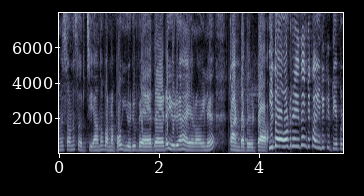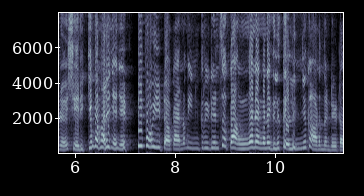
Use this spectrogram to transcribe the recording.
ആമസോൺ സെർച്ച് ചെയ്യാന്ന് പറഞ്ഞപ്പോൾ ഈ ഒരു വേദയുടെ ഈ ഒരു ഹെയർ ഓയിൽ കണ്ടത് കേട്ടോ. ഇത് ഓർഡർ ചെയ്ത് എന്റെ കയ്യിൽ കിട്ടിയപ്പോഴേ ശരിക്കും പറഞ്ഞാൽ ഞാൻ ഞെട്ടിപ്പോയി കേട്ടോ കാരണം ഇൻഗ്രീഡിയൻസ് ഒക്കെ അങ്ങനെ അങ്ങനെ ഇതിൽ തെളിഞ്ഞു കാണുന്നുണ്ട് കേട്ടോ.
